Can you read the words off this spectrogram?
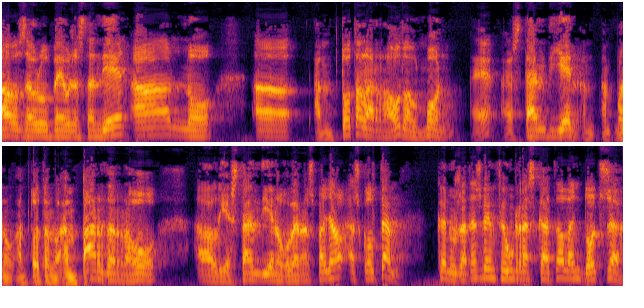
Els europeus estan dient, ah, no, eh, amb tota la raó del món, eh, estan dient, amb, amb, bueno, amb tota no, amb part de raó, eh, li estan dient al govern espanyol, escolta'm, que nosaltres vam fer un rescat l'any 12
